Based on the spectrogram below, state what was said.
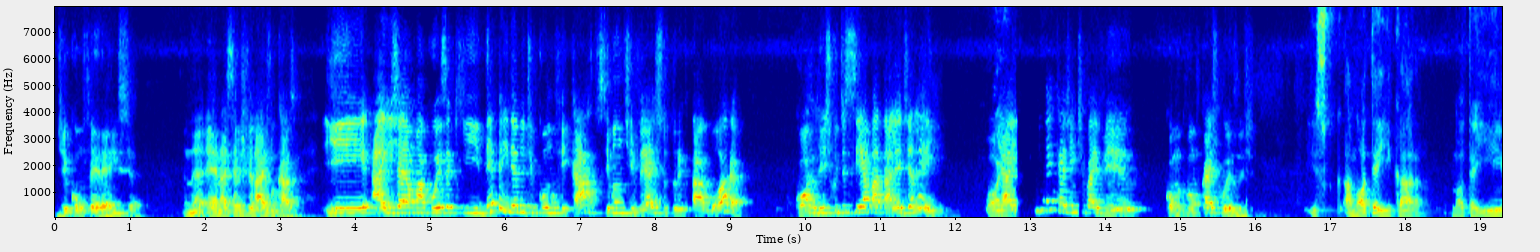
de conferência, né? é, nas semifinais, no caso. E aí já é uma coisa que, dependendo de como ficar, se mantiver a estrutura que está agora, corre o risco de ser a batalha de lei. E aí é que a gente vai ver como que vão ficar as coisas. Isso, anote aí, cara. Anote aí,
